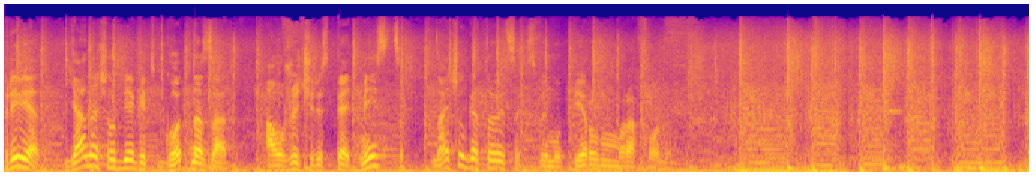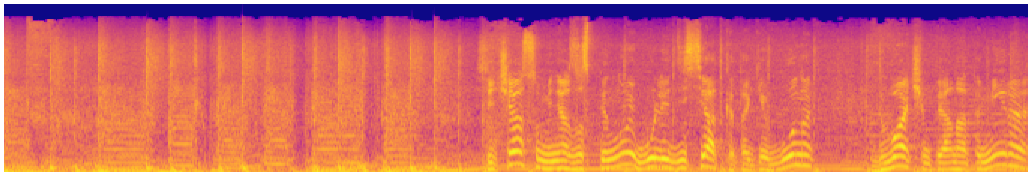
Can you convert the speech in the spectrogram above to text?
Привет! Я начал бегать год назад, а уже через 5 месяцев начал готовиться к своему первому марафону. Сейчас у меня за спиной более десятка таких гонок, два чемпионата мира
